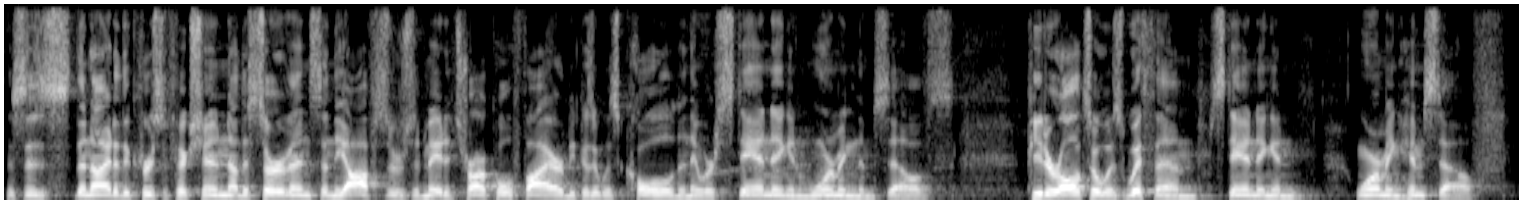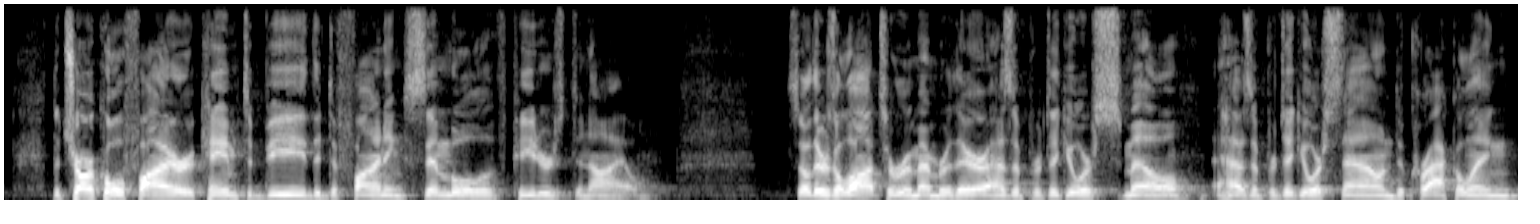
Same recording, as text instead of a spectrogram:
This is the night of the crucifixion. Now, the servants and the officers had made a charcoal fire because it was cold, and they were standing and warming themselves. Peter also was with them, standing and warming himself. The charcoal fire came to be the defining symbol of Peter's denial. So there's a lot to remember there. It has a particular smell, it has a particular sound, the crackling.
